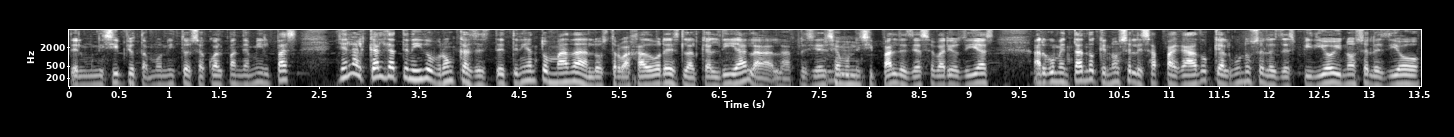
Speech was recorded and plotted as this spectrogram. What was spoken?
del municipio tan bonito de Zacualpan de Amilpas. Ya el alcalde ha tenido broncas, desde, tenían tomada a los trabajadores la alcaldía, la, la presidencia municipal desde hace varios días, argumentando que no se les ha pagado, que a algunos se les despidió y no se les dio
